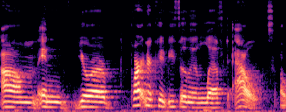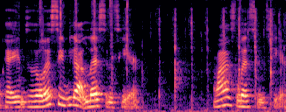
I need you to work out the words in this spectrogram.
um, and your partner could be feeling left out. Okay, so let's see, we got lessons here. Why is lessons here?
